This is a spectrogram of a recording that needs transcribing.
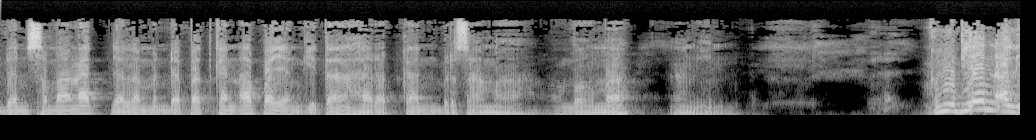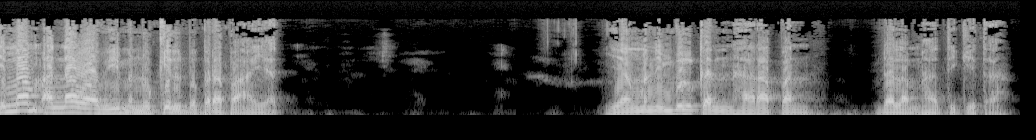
dan semangat dalam mendapatkan apa yang kita harapkan bersama. Allahumma amin. Kemudian Al-Imam An-Nawawi menukil beberapa ayat yang menimbulkan harapan dalam hati kita.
